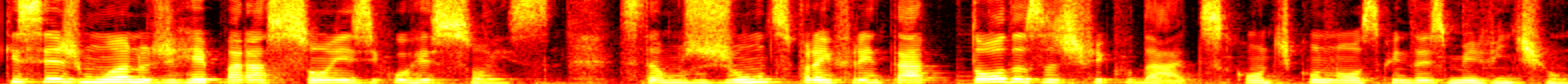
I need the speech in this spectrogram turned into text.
que seja um ano de reparações e correções. Estamos juntos para enfrentar todas as dificuldades. Conte conosco em 2021.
